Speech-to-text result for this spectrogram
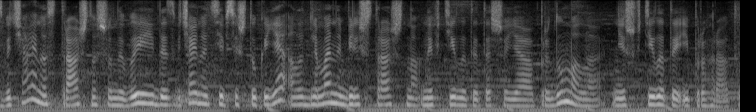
Звичайно, страшно, що не вийде. Звичайно, ці всі штуки є, але для мене більш страшно не втілити те, що я придумала, ніж втілити і програти.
